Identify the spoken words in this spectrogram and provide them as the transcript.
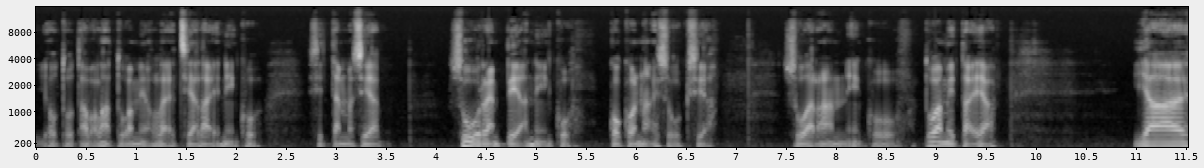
joutuu tavallaan tuomiolle, että siellä ei niin kuin sitten tämmöisiä suurempia niin kuin kokonaisuuksia suoraan niin kuin tuomita. Ja ja,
